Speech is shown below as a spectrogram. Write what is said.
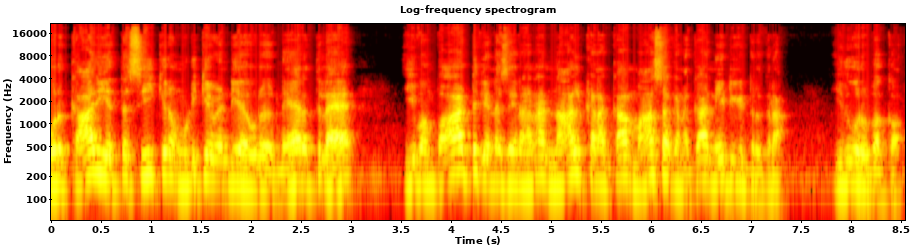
ஒரு காரியத்தை சீக்கிரம் முடிக்க வேண்டிய ஒரு நேரத்தில் இவன் பாட்டுக்கு என்ன செய்கிறான்னா நாள் கணக்காக மாத கணக்காக நீட்டிக்கிட்டு இருக்கிறான். இது ஒரு பக்கம்.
